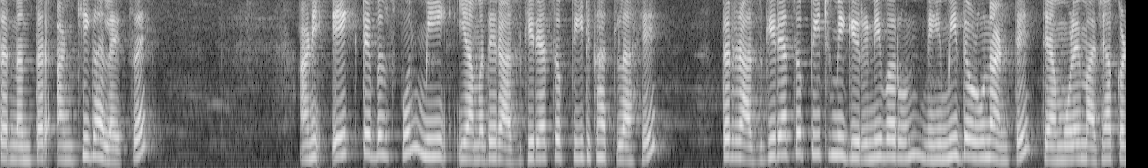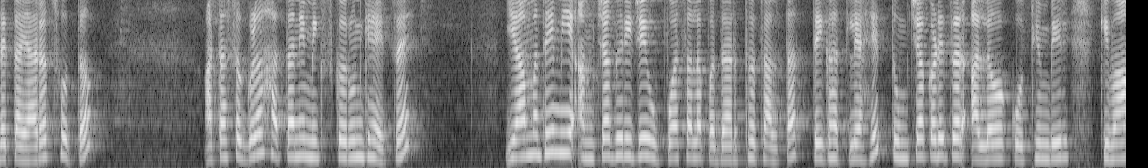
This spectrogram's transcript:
तर नंतर आणखी घालायचं आहे आणि एक टेबलस्पून मी यामध्ये राजगिऱ्याचं पीठ घातलं आहे. तर राजगिऱ्याचं पीठ मी गिरणीवरून नेहमी दळून आणते. त्यामुळे माझ्याकडे तयारच होतं. आता सगळं हाताने मिक्स करून घ्यायचं आहे यामध्ये मी आमच्या घरी जे उपवासाला पदार्थ चालतात ते घातले आहेत. तुमच्याकडे जर आलं कोथिंबीर किंवा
